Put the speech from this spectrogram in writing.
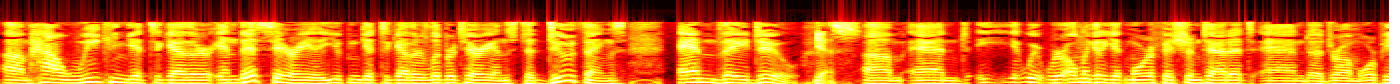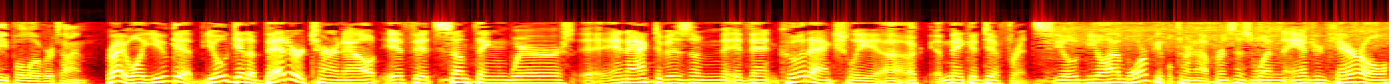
um, how we can get together in this area. You can get together libertarians to do things, and they do. Yes. Um, and we- we're only going to get more efficient at it and uh, draw more people over time. Right. Well, you get you'll get a better turnout if it's something where an activism event could actually uh, make a difference. You'll you'll have more people turn out. For instance, when Andrew Carroll,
